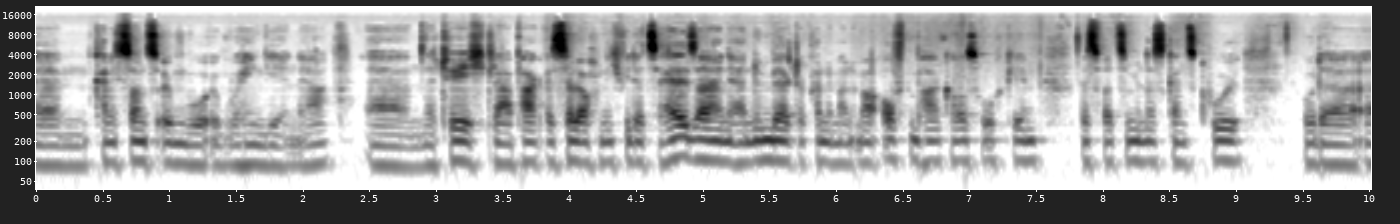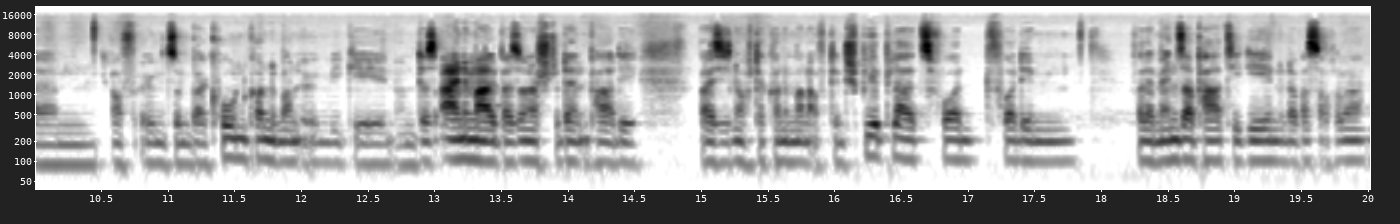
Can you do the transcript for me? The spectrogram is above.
ähm, kann ich sonst irgendwo irgendwo hingehen. Ja? Ähm, natürlich, klar, Park, es soll auch nicht wieder zu hell sein. Ja, in Nürnberg, da konnte man immer auf dem Parkhaus hochgehen. Das war zumindest ganz cool. Oder ähm, auf irgendeinem so Balkon konnte man irgendwie gehen. Und das eine Mal bei so einer Studentenparty, weiß ich noch, da konnte man auf den Spielplatz vor, vor, dem, vor der Mensa-Party gehen oder was auch immer.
